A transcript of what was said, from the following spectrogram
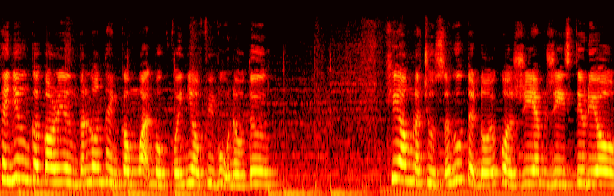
Thế nhưng Kerkorian vẫn luôn thành công ngoạn mục với nhiều phi vụ đầu tư. Khi ông là chủ sở hữu tuyệt đối của GMG Studio,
